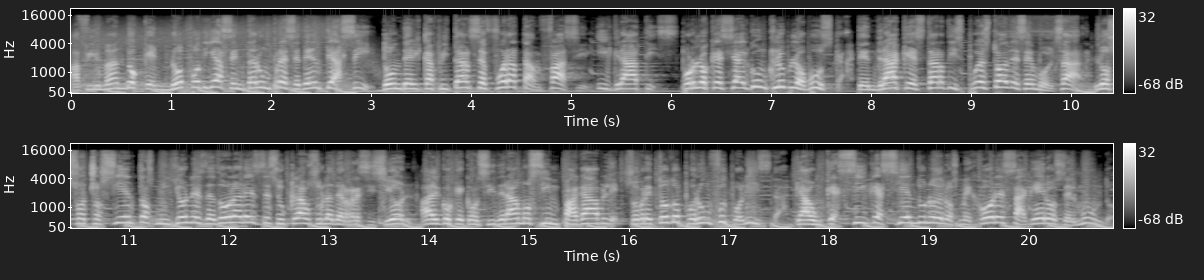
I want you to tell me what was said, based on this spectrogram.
afirmando que no podía sentar un precedente así, donde el capitán se fuera tan fácil y gratis, por lo que si algún club lo busca, tendrá que estar dispuesto a desembolsar los 800 millones de dólares de su cláusula de rescisión, algo que consideramos impagable, sobre todo por un futbolista que aunque sigue siendo uno de los mejores zagueros del mundo,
